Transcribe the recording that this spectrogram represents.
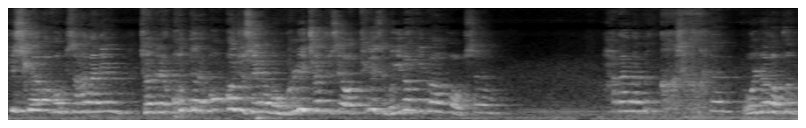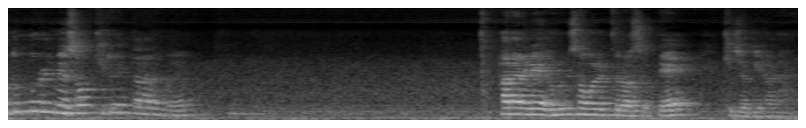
히스기야가 거기서 하나님 저들의 콧대를 꺾어주세요, 뭐 물리쳐주세요, 어떻게 해서 뭐 이런 기도한 거 없어요. 하나님 앞에 그냥 올려놓고 눈물을 흘리면서 기도했다라는 거예요. 하나님의 음성을 들었을 때 기적이 일어나요.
